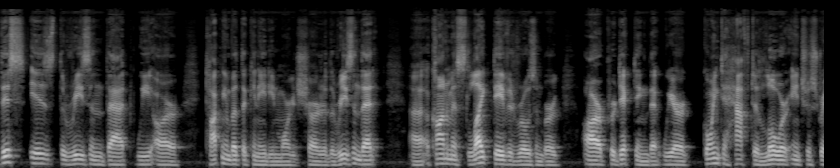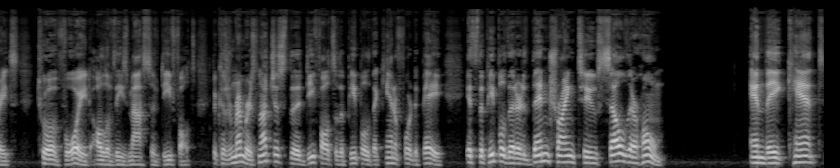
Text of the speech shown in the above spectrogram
this is the reason that we are talking about the Canadian Mortgage Charter, the reason that uh, economists like David Rosenberg are predicting that we are going to have to lower interest rates to avoid all of these massive defaults. Because remember, it's not just the defaults of the people that can't afford to pay, it's the people that are then trying to sell their home and they can't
